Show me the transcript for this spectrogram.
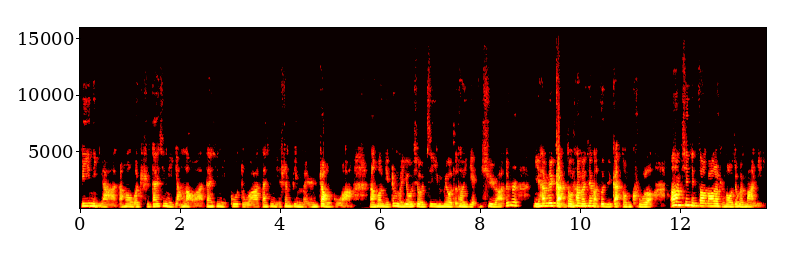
逼你呀，然后我只是担心你养老啊，担心你孤独啊，担心你生病没人照顾啊，然后你这么优秀，基因没有得到延续啊，就是你还没感动，他们先把自己感动哭了，然后他们心情糟糕的时候就会骂你，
